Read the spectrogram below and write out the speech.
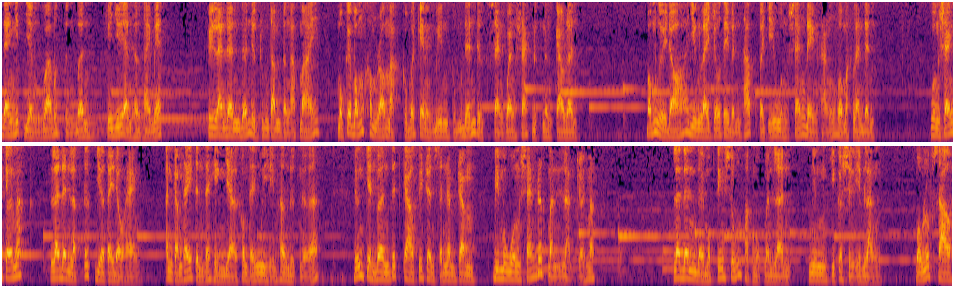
đang nhích dần qua bức tường bên, phía dưới anh hơn 2 mét. Khi Landon đến được trung tâm tầng áp mái, một cái bóng không rõ mặt cùng với cây đèn pin cũng đến được sàn quan sát được nâng cao lên. Bóng người đó dừng lại chỗ tay vịnh thấp và chỉ quần sáng đèn thẳng vào mắt Landon. Quần sáng chói mắt, Landon lập tức giơ tay đầu hàng. Anh cảm thấy tình thế hiện giờ không thể nguy hiểm hơn được nữa. Đứng trên bên tích cao phía trên sảnh 500, bị một quần sáng rất mạnh làm chói mắt. La Đinh đợi một tiếng súng hoặc một mệnh lệnh, nhưng chỉ có sự im lặng. Một lúc sau,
